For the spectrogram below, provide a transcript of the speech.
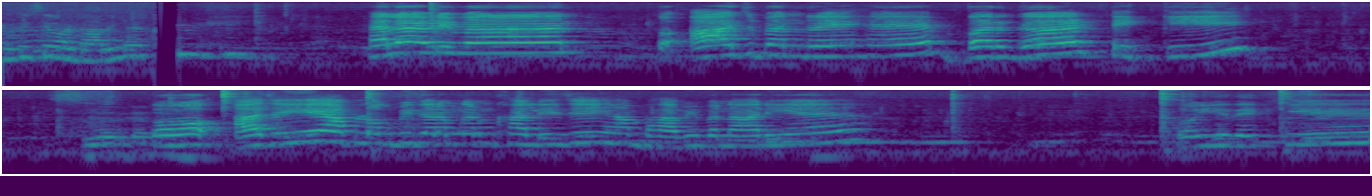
थोड़ी सी डाल ले। हेलो एवरीवन तो आज बन रहे हैं बर्गर टिक्की। तो आ जाइए आप लोग भी गरम गरम खा लीजिए। यहाँ भाभी बना रही हैं। तो ये देखिए।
